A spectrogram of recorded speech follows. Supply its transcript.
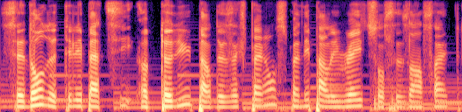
Ses dons de télépathie obtenus par des expériences menées par les Raids sur ses ancêtres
